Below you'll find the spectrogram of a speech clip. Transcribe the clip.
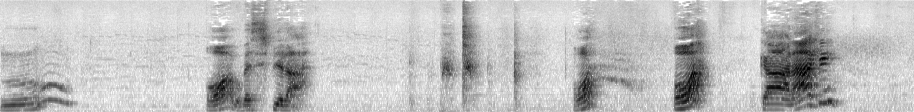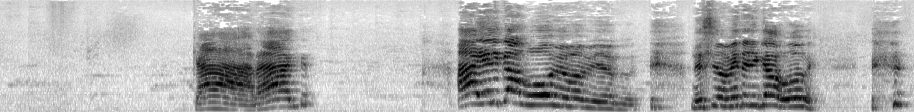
Hum. Ó, começa a inspirar. Ó. Ó. Caraca, hein? Caraca. Ah, ele gamou, meu amigo. Nesse momento ele gamou.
